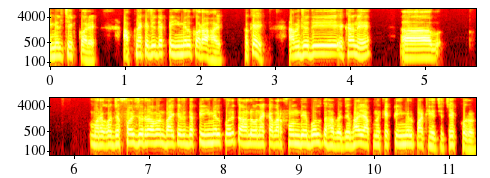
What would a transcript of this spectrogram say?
ইমেল চেক করে। আপনাকে যদি একটা ইমেল করা হয় ওকে আমি যদি এখানে মনে কর যে ফয়জুর রহমান ভাইকে যদি একটা ইমেল করি, তাহলে ওনাকে আবার ফোন দিয়ে বলতে হবে যে, ভাই, আপনাকে একটা ইমেল পাঠিয়েছে চেক করুন।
